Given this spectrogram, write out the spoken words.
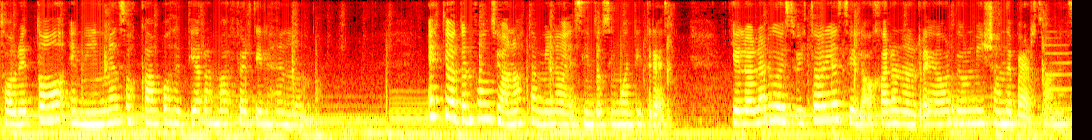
sobre todo en inmensos campos de tierras más fértiles del mundo. Este hotel funcionó hasta 1953 y a lo largo de su historia se alojaron alrededor de un millón de personas.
